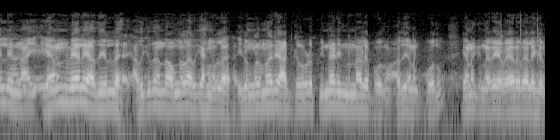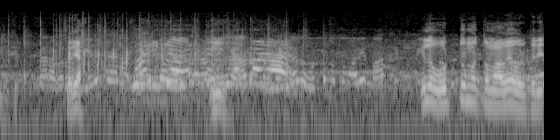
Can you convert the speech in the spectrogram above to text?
இல்லை நான் என் வேலை அது இல்லை. அதுக்கு தான் இந்த அவங்களாம் இருக்காங்கல்ல. இவங்க மாதிரி ஆட்களோட பின்னாடி நின்னாலே போதும். அது எனக்கு போதும். எனக்கு நிறைய வேறு வேலைகள் இருக்குது சரியா? ம். இல்லை ஒட்டுமொத்தமாகவே ஒரு பெரிய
